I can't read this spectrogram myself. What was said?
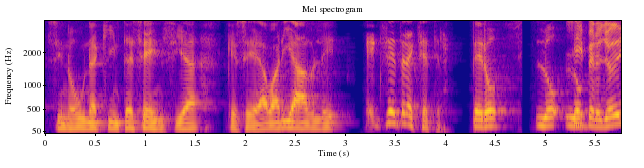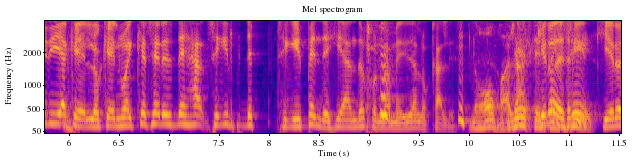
sino una quinta esencia que sea variable, etcétera, etcétera. Pero lo, Sí, pero yo diría que lo que no hay que hacer es dejar seguir, seguir pendejeando con las medidas locales. No, vale. quiero decir, quiero,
